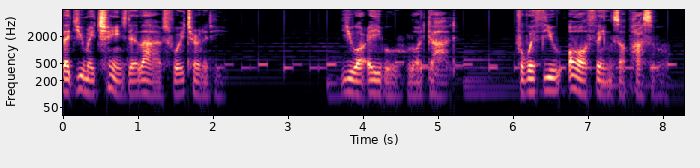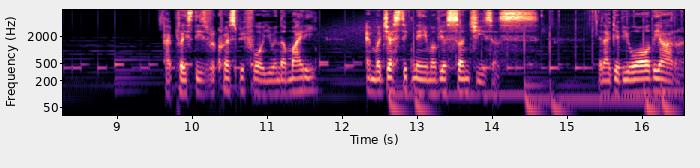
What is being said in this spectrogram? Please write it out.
that you may change their lives for eternity. You are able, Lord God, for with you all things are possible. I place these requests before you in the mighty and majestic name of your Son Jesus, and I give you all the honor,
